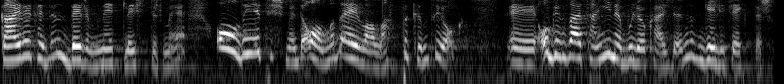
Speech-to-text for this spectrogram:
gayret edin derim netleştirmeye. Oldu yetişmedi olmadı eyvallah sıkıntı yok. Ee, o gün zaten yine blokajlarınız gelecektir.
